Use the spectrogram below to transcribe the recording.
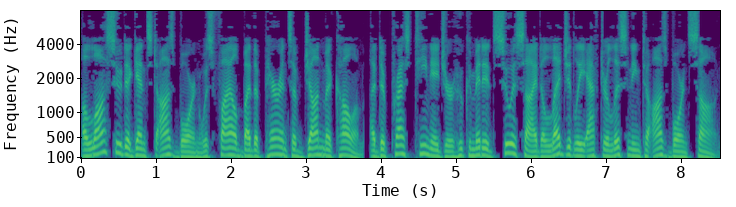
A lawsuit against Osbourne was filed by the parents of John McCollum, a depressed teenager who committed suicide allegedly after listening to Osbourne's song.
